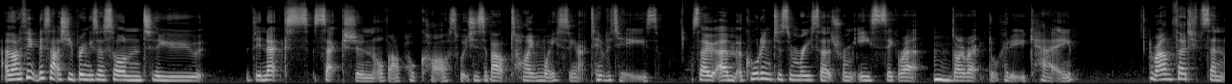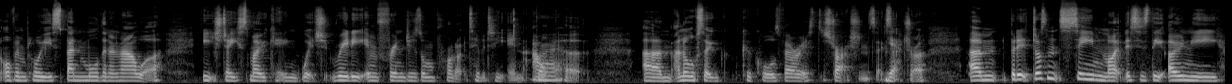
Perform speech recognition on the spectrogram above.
and I think this actually brings us on to the next section of our podcast, which is about time wasting activities. So, um, according to some research from ecigarettedirect.co.uk, around 30% of employees spend more than an hour each day smoking, which really infringes on productivity in Right. output. Um, and also could cause various distractions, etc. Um, but it doesn't seem like this is the only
